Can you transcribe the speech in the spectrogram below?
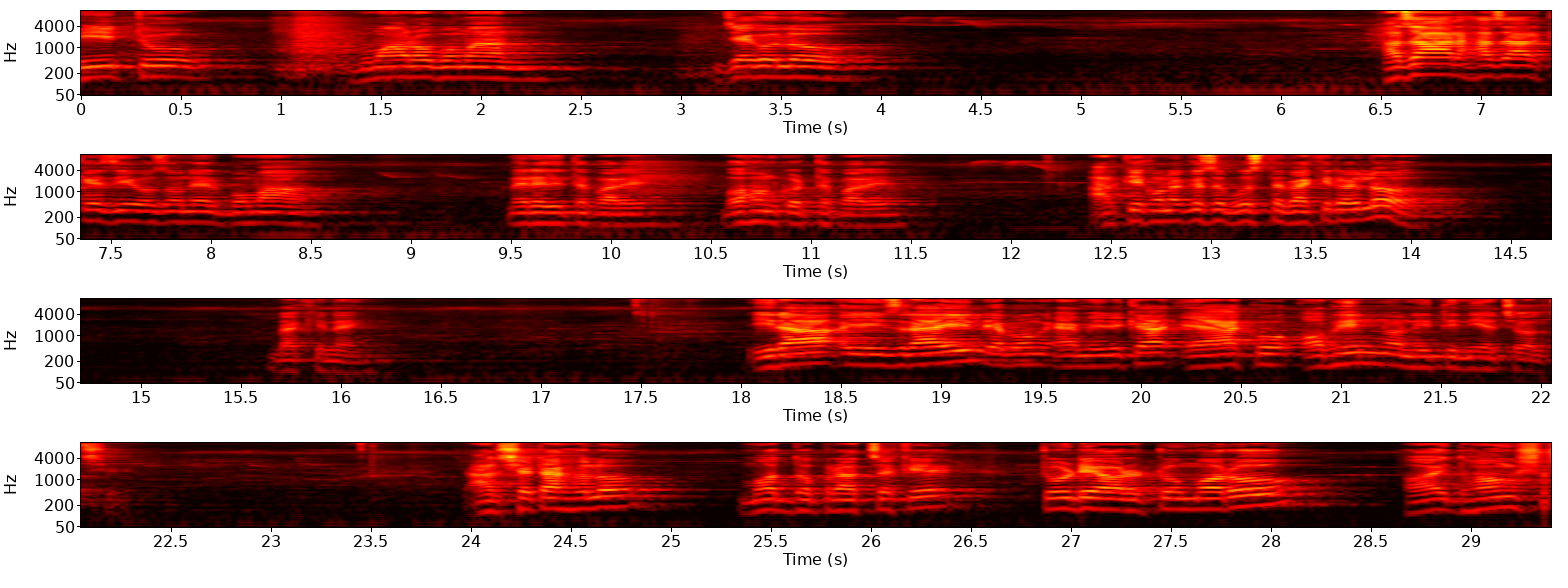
বি টু বোমারো বোমান যেগুলো হাজার হাজার কেজি ওজনের বোমা মেরে দিতে পারে, বহন করতে পারে। আর কি কোনো কিছু বুঝতে বাকি রইল? বাকি নাই। ইরা, ইসরায়েল এবং আমেরিকা এক ও অভিন্ন নীতি নিয়ে চলছে। আর সেটা হলো, মধ্যপ্রাচ্যকে টুডে অর টুমরো হয় ধ্বংস,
